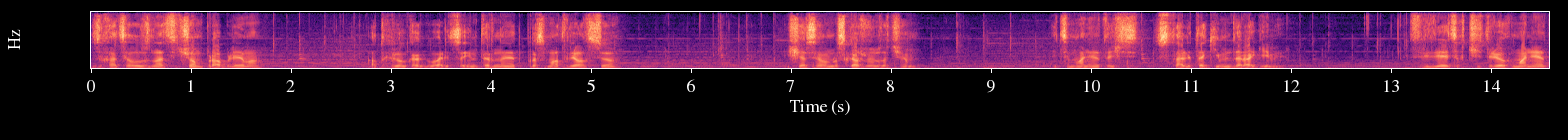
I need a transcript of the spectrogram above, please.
захотел узнать, в чем проблема. Открыл, как говорится, интернет, просмотрел все. И сейчас я вам расскажу, зачем эти монеты стали такими дорогими. Среди этих четырех монет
